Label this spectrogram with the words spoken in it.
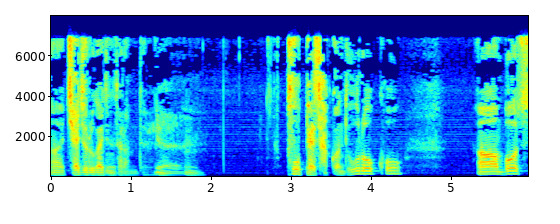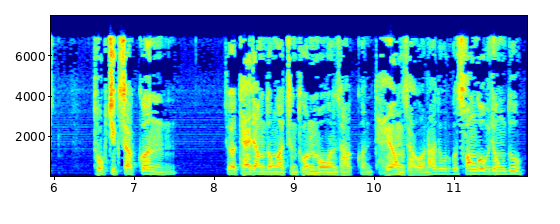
어, 재주를 가진 사람들. 예. 음. 부패 사건도 그렇고, 어, 뭐, 독직 사건, 저 대장동 같은 돈 모은 사건, 대형 사고 나도 그렇고 선거 부정도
